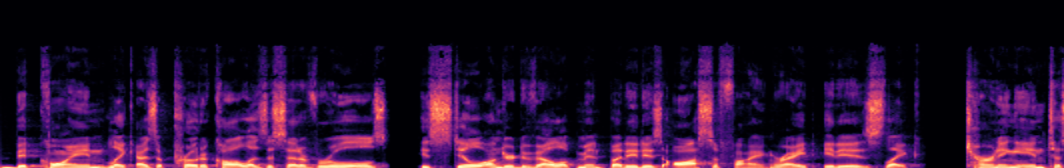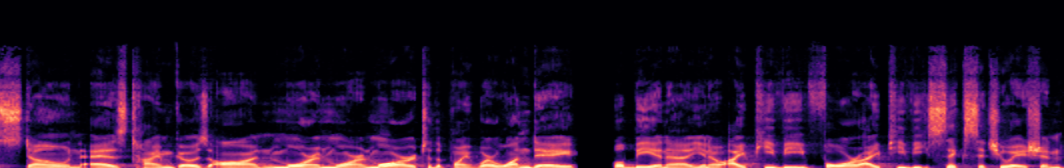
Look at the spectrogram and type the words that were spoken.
Bitcoin, like as a protocol, as a set of rules, is still under development, but it is ossifying, right? It is like turning into stone as time goes on more and more and more to the point where one day we'll be in a, you know, IPv4, IPv6 situation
